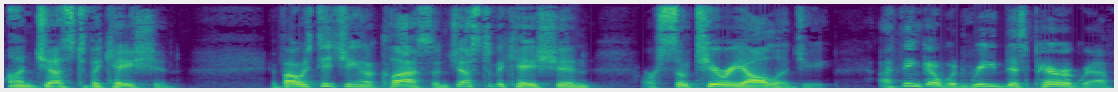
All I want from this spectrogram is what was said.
on justification, if I was teaching a class on justification or soteriology, I think I would read this paragraph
